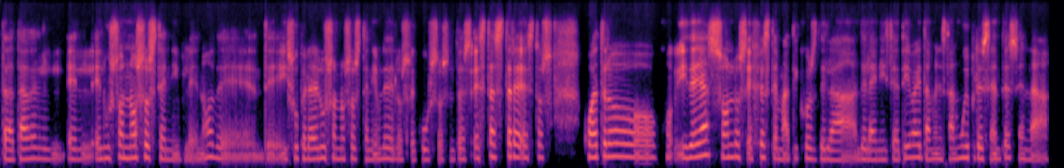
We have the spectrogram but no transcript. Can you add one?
tratar el, uso no sostenible ¿no? De, y superar el uso no sostenible de los recursos. Entonces, estas tres, estos cuatro ideas son los ejes temáticos de la, de la iniciativa y también están muy presentes en la,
